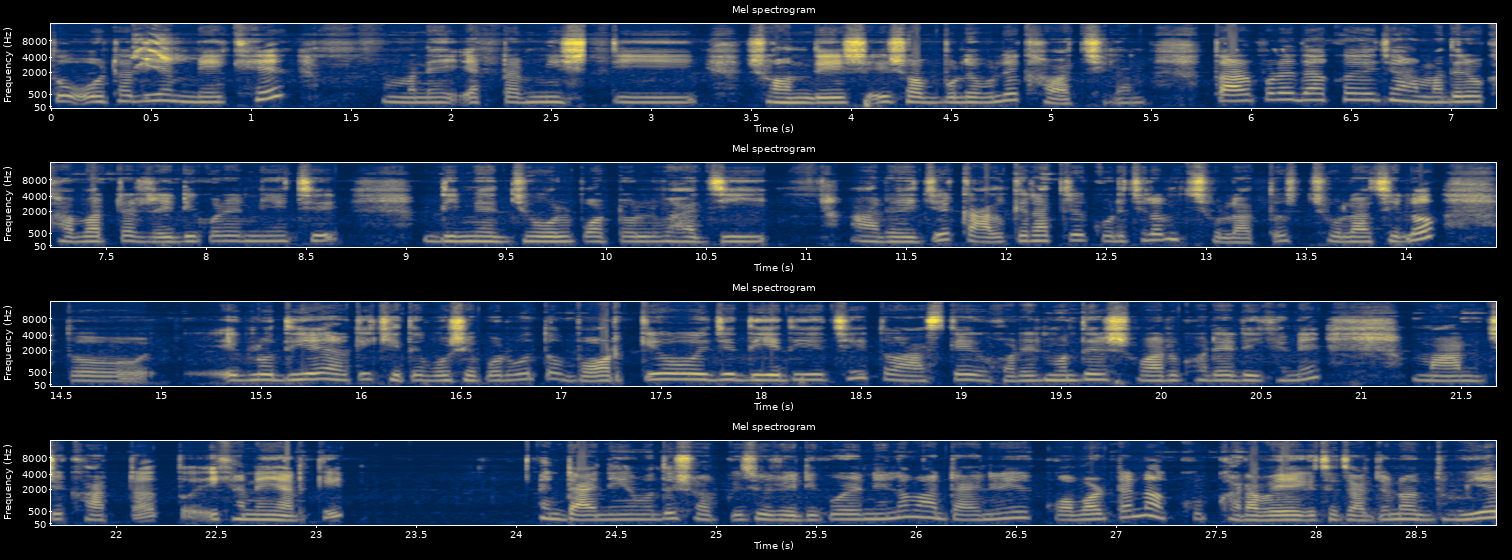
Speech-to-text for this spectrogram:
তো ওটা দিয়ে মেখে মানে একটা মিষ্টি, সন্দেশ এইসব বলে বলে খাওয়াচ্ছিলাম। তারপরে দেখো এই যে আমাদেরও খাবারটা রেডি করে নিয়েছি। ডিমের ঝোল, পটল ভাজি, আর ওই যে কালকে রাত্রে করেছিলাম ছোলা। তো ছোলা ছিল, তো এগুলো দিয়ে আর কি খেতে বসে পড়ব। তো বরকেও ওই যে দিয়ে দিয়েছি। তো আজকে ঘরের মধ্যে শোয়ার ঘরের এখানে মার যে খাটটা, তো এখানেই আর কি ডাইনিংয়ের মধ্যে সব কিছু রেডি করে নিলাম। আর ডাইনিংয়ের কভারটা না খুব খারাপ হয়ে গেছে, যার জন্য ধুয়ে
